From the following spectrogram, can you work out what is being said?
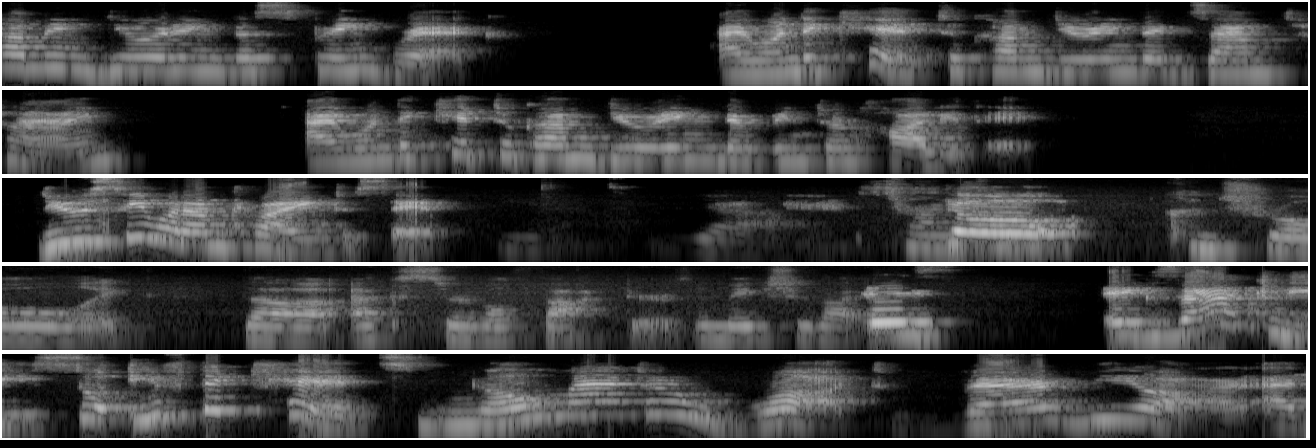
coming during the spring break. I want the kid to come during the exam time. I want the kid to come during the winter holiday. Do you see what I'm trying to say? Yeah. trying so, to control like the external factors and make sure that is exactly. So if the kids, no matter what, where we are at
